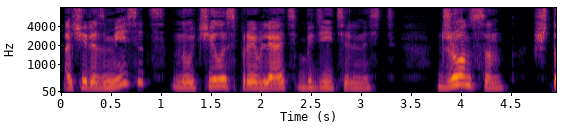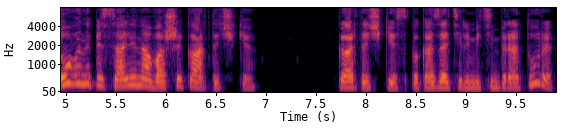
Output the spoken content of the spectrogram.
а через месяц научилась проявлять бдительность. «Джонсон, что вы написали на вашей карточке?» Карточки с показателями температуры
